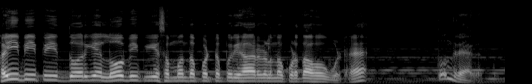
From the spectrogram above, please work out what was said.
ಹೈ ಬಿ ಪಿ ಇದ್ದವರಿಗೆ ಲೋ ಬಿ ಪಿಗೆ ಸಂಬಂಧಪಟ್ಟ ಪರಿಹಾರಗಳನ್ನು ಕೊಡ್ತಾ ಹೋಗ್ಬಿಟ್ರೆ ತೊಂದರೆ ಆಗುತ್ತೆ.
